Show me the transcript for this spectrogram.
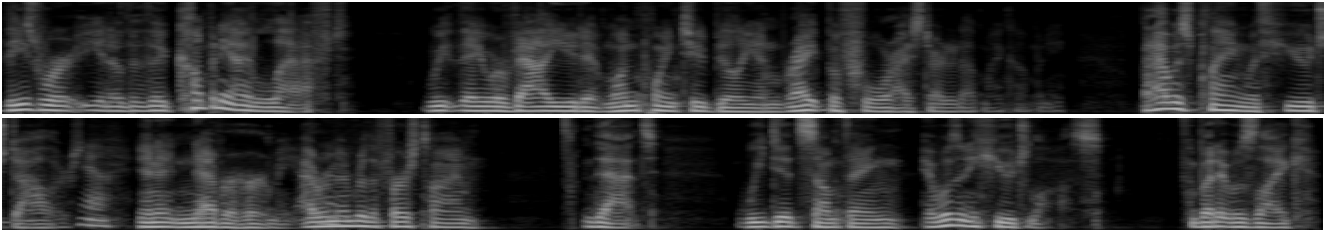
these were, you know, the, the company I left We, they were valued at 1.2 billion right before I started up my company. But I was playing with huge dollars, Yeah. and it never hurt me. I remember the first time that we did something. It wasn't a huge loss, but it was like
